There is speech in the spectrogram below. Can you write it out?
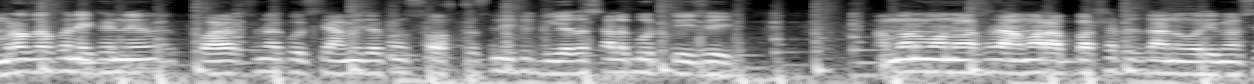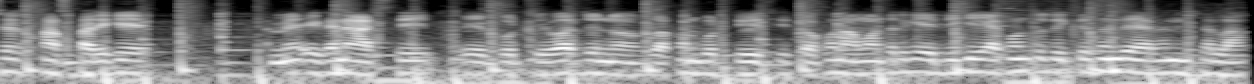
আমরা যখন এখানে পড়াশোনা করছি, আমি যখন ষষ্ঠ শ্রেণীতে দুই হাজার সালে ভর্তি হয়েছি, আমার মনে আছে আমার আব্বার সাথে জানুয়ারি মাসের পাঁচ তারিখে আমি এখানে আসছি ভর্তি হওয়ার জন্য যখন ভর্তি হয়েছি, তখন আমাদেরকে এদিকে এখন তো দেখতেছেন যে এখন ইনশাল্লাহ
